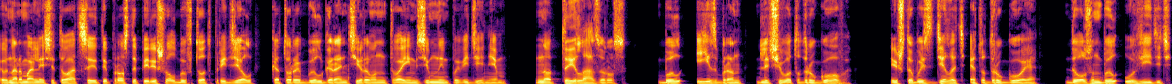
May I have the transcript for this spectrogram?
в нормальной ситуации ты просто перешел бы в тот предел, который был гарантирован твоим земным поведением. Но ты, Лазарус, был избран для чего-то другого, и чтобы сделать это другое, должен был увидеть,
